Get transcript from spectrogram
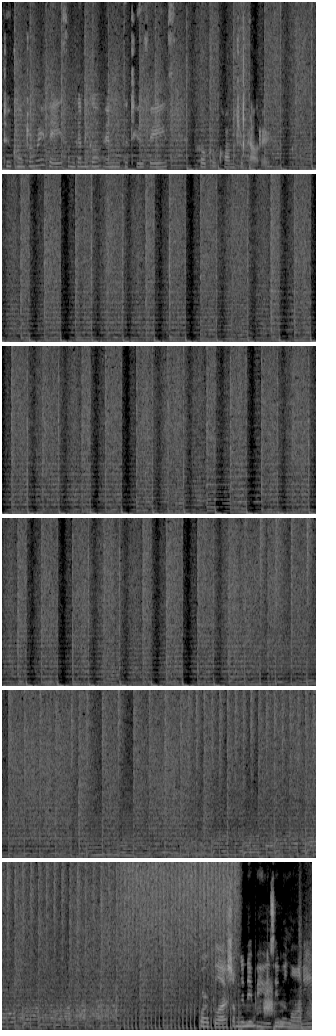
To contour my face, I'm going to go in with the Too Faced Cocoa Contour Powder. For blush, I'm going to be using Milani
